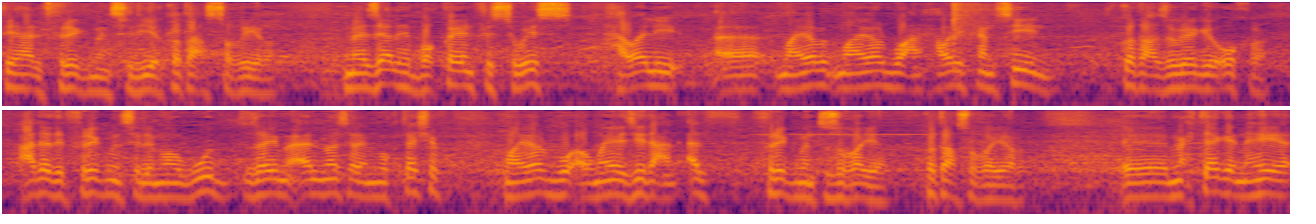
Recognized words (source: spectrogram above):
فيها الفريجمنتس دي القطع الصغيرة. ما زال باقيا في السويس حوالي آه، ما يربو عن حوالي 50 قطع زجاجيه أخرى. عدد ال fragments اللي موجود زي ما قال مثلا المكتشف ما يربو أو ما يزيد عن 1000 fragment صغير قطع صغيرة. آه، محتاجة إن هي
